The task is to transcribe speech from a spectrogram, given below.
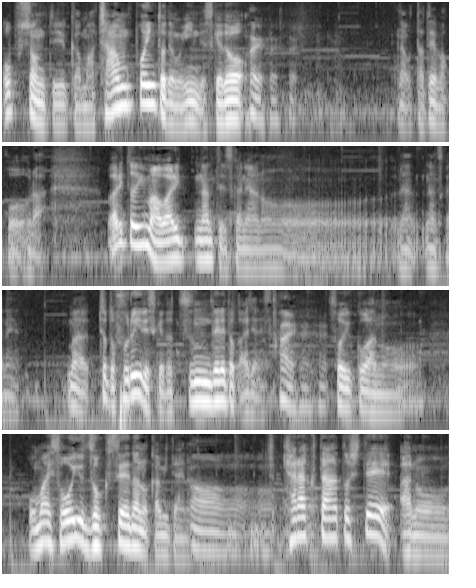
オプションというか、まあ、チャームポイントでもいいんですけど、はいはいはい。例えばこうほら割と今割なんていうんですかねあのーなんなんですかね。まあちょっと古いですけどツンデレとかあるじゃないですか。はいはいはい。そういうこうあのお前そういう属性なのかみたいな。あキャラクターとしてあの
